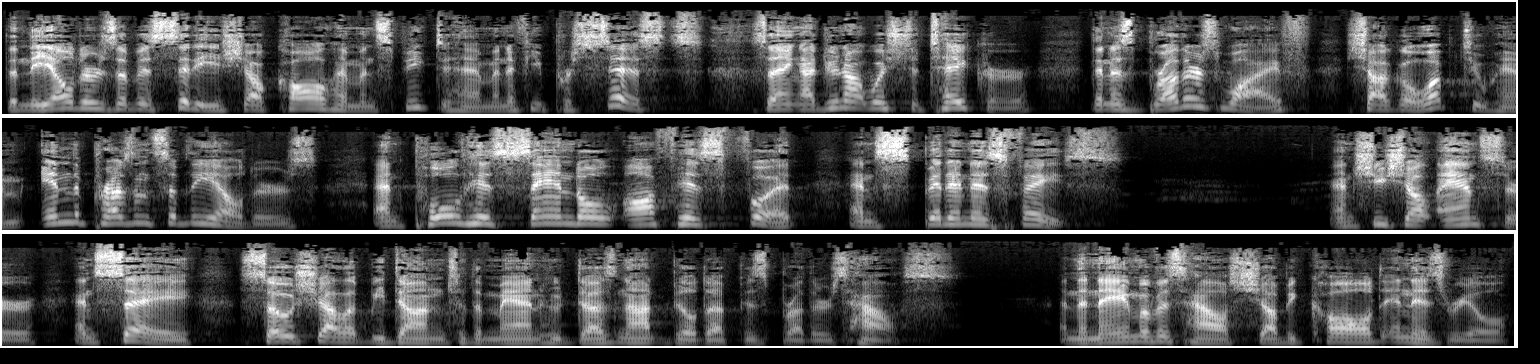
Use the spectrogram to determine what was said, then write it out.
Then the elders of his city shall call him and speak to him. And if he persists, saying, I do not wish to take her, then his brother's wife shall go up to him in the presence of the elders and pull his sandal off his foot and spit in his face. And she shall answer and say, So shall it be done to the man who does not build up his brother's house. And the name of his house shall be called in Israel,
